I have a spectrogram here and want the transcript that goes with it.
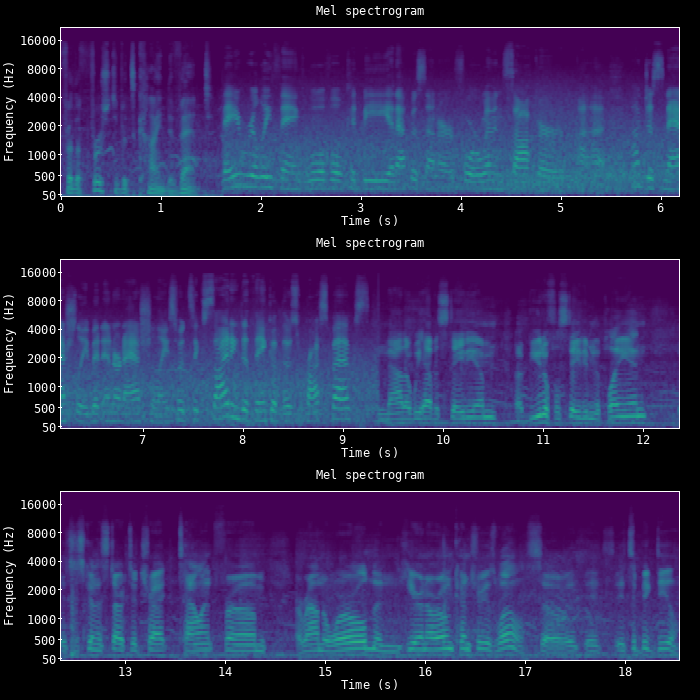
for the first of its kind event. They really think Louisville could be an epicenter for women's soccer, uh, not just nationally, but internationally. So it's exciting to think of those prospects. Now that we have a stadium, a beautiful stadium to play in, it's just going to start to attract talent from around the world and here in our own country as well. So it, it's, it's a big deal.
